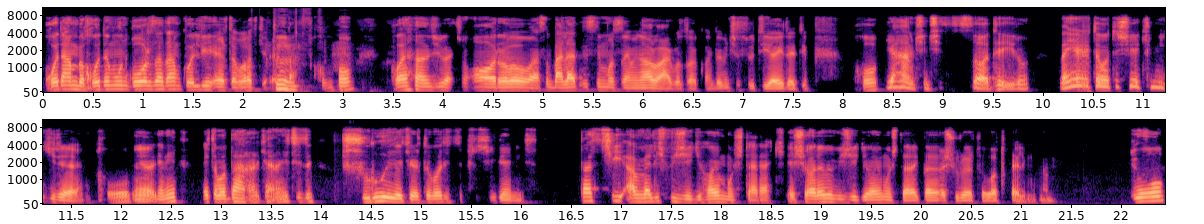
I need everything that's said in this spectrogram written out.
خودم به خودمون قور زدم کلی ارتباط گرفتم. خب خودم همینجوری بچه‌ها آره بابا اصلا بلد نیستیم ما سمینار برگزار کنیم. ببین چه سوتیایی دادیم. خب یه همچین چیز ساده ای رو و این ارتباط شکل می‌گیره. خب یعنی ارتباط برقرار کردن یه چیز شروع یک ارتباطی پیچیده نیست. پس چی؟ اولیش ویژگی های مشترک. اشاره به ویژگی های مشترک برای شروع ارتباط خیلی مهم دو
